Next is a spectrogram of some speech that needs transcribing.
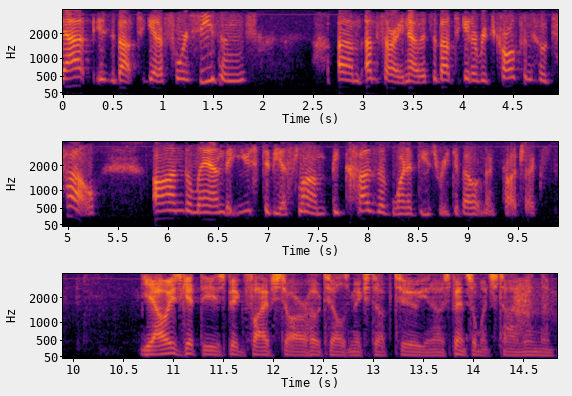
that is about to get a Four Seasons. Um, I'm sorry, no, it's about to get a Ritz Carlton hotel on the land that used to be a slum because of one of these redevelopment projects. Yeah, I always get these big five star hotels mixed up too. You know, I spend so much time in them.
